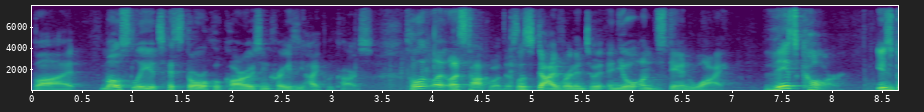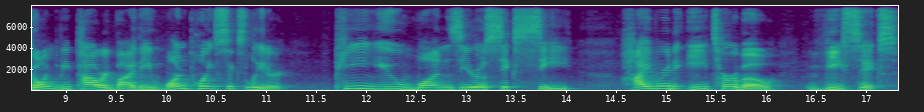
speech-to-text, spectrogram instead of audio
but mostly it's historical cars and crazy hypercars. So let, let, let's talk about this. Let's dive right into it, and you'll understand why. This car is going to be powered by the 1.6 liter PU106C hybrid e-turbo V6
